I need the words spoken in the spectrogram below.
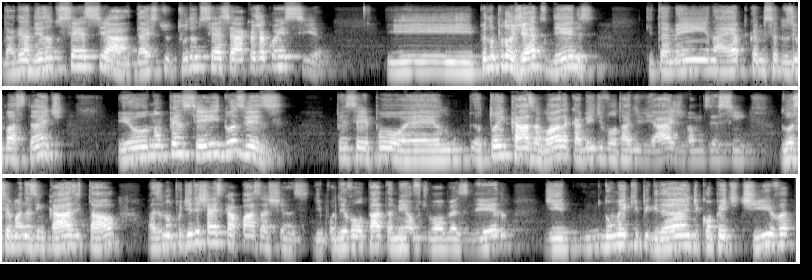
da grandeza do CSA, da estrutura do CSA que eu já conhecia, e pelo projeto deles, que também na época me seduziu bastante, eu não pensei duas vezes. Pensei, pô, é, eu, eu tô em casa agora, acabei de voltar de viagem, vamos dizer assim, duas semanas em casa e tal, mas eu não podia deixar escapar essa chance de poder voltar também ao futebol brasileiro, de numa equipe grande, competitiva,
